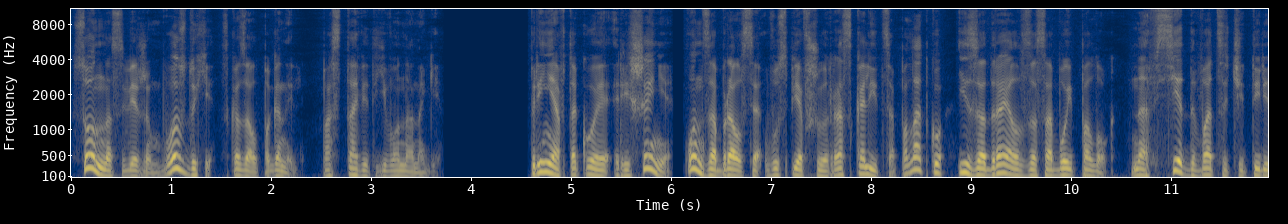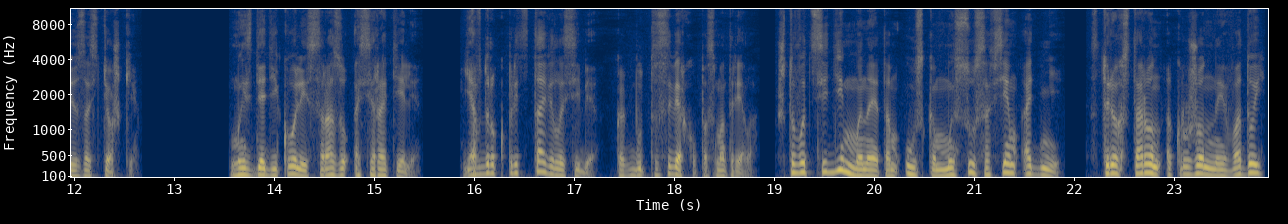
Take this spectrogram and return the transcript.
«Сон на свежем воздухе», — сказал Паганель, — поставит его на ноги. Приняв такое решение, он забрался в успевшую раскалиться палатку и задраил за собой полог на все 24 застежки. Мы с дядей Колей сразу осиротели. Я вдруг представила себе, как будто сверху посмотрела, что вот сидим мы на этом узком мысу совсем одни, с трех сторон окруженные водой,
